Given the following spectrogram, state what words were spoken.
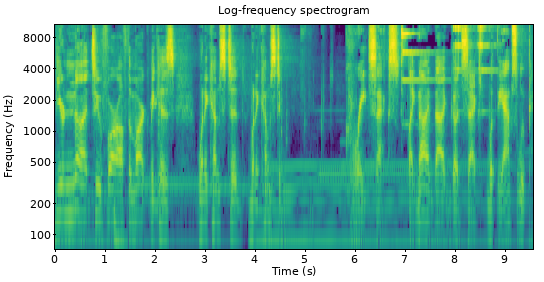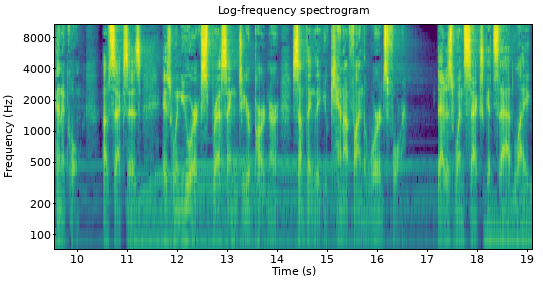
you're not too far off the mark because when it comes to when it comes to great sex like not not good sex what the absolute pinnacle of sex is is when you are expressing to your partner something that you cannot find the words for that is when sex gets that like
